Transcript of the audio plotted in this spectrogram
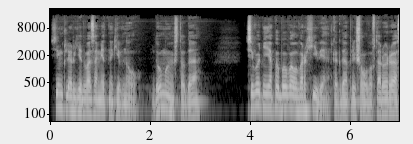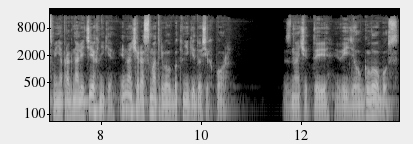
Синклер едва заметно кивнул. «Думаю, что да. Сегодня я побывал в архиве. Когда пришел во второй раз, меня прогнали техники, иначе рассматривал бы книги до сих пор». «Значит, ты видел глобус?»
